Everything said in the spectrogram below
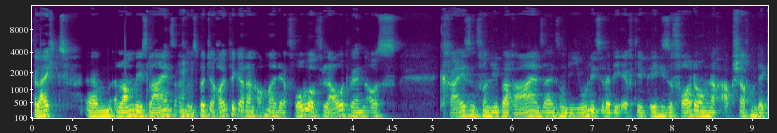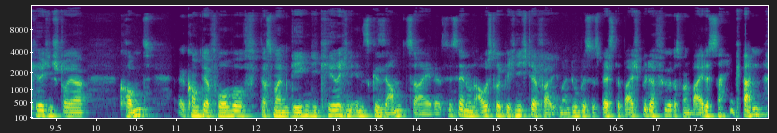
vielleicht ähm, along these lines, also mhm. es wird ja häufiger dann auch mal der Vorwurf laut, wenn aus Kreisen von Liberalen, seien es nun die Julis oder die FDP, diese Forderung nach Abschaffung der Kirchensteuer kommt, kommt der Vorwurf, dass man gegen die Kirchen insgesamt sei. Das ist ja nun ausdrücklich nicht der Fall. Ich meine, du bist das beste Beispiel dafür, dass man beides sein kann.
